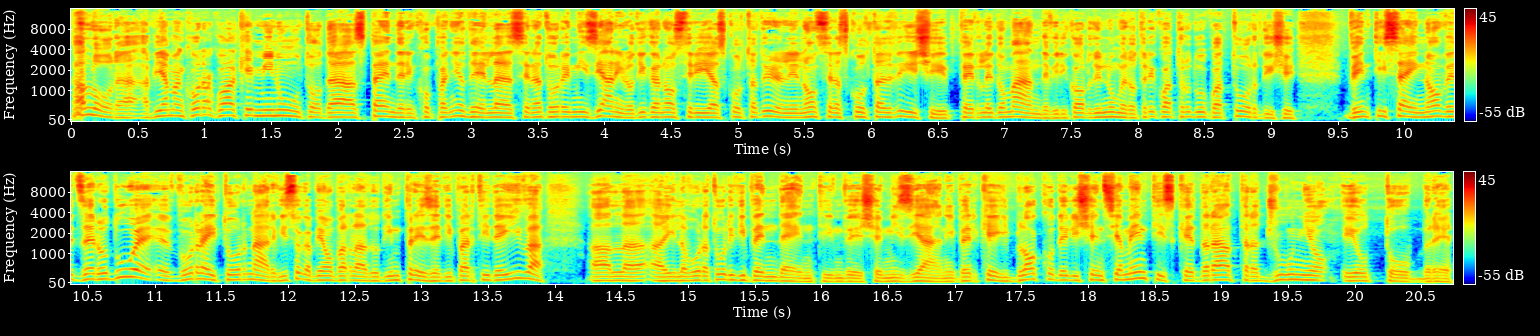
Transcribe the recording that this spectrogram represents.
Allora, abbiamo ancora qualche minuto da spendere in compagnia del senatore Misiani, lo dico ai nostri ascoltatori e alle nostre ascoltatrici per le domande, vi ricordo il numero 342 14 26 902, eh, vorrei tornare, visto che abbiamo parlato di imprese e di partite IVA, al, ai lavoratori dipendenti invece Misiani, perché il blocco dei licenziamenti scadrà tra giugno e ottobre.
